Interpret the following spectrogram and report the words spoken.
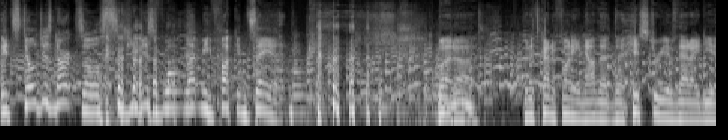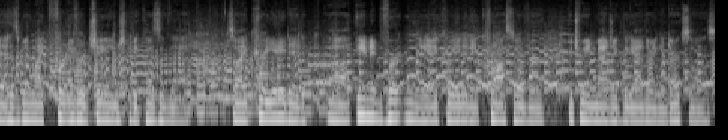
it's still just Dark Souls. you just won't let me fucking say it. but uh but it's kind of funny now that the history of that idea has been like forever changed because of that. So I created, uh, inadvertently, I created a crossover between Magic the Gathering and Dark Souls,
